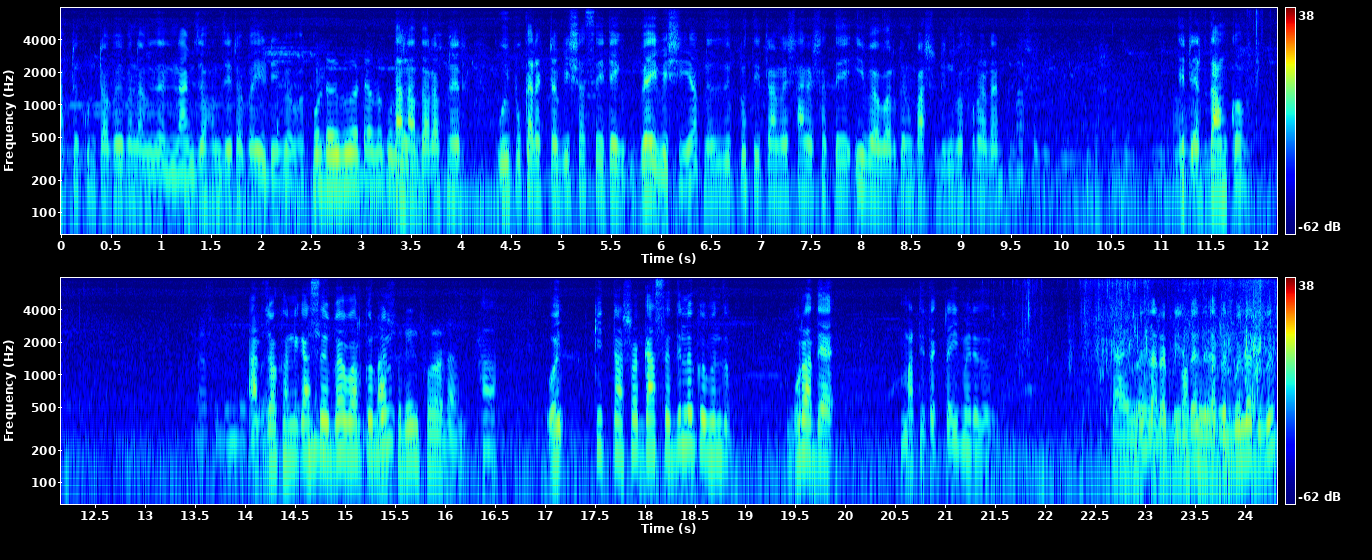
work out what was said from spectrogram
আপনি কোনটা পাইবেন আমি জানি না। আমি যখন যেটা পাই এটাই ব্যবহার করি। কোনটা উপকারটা আপনার কোনটা? দানাদার আপনার উই পোকার একটা বিষ আছে এটা ব্যয় বেশি। আপনি যদি প্রতি ট্রামে সারের সাথে ই ব্যবহার করেন বাসুডিন বা ফুরাডান এটা এর দাম কম। আর যখন গাছে ব্যবহার করবেন বাসুডিন ফোরাডান ওই কীটনাশক গাছে দিলে করবেন গোড়া দেয় মাটিতে একটা ই মেরে যাবে ওই যারা বীজ দেয় তাদের বলে দিবেন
